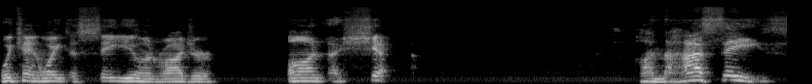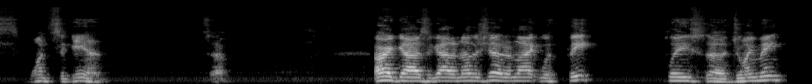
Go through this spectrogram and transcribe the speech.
We can't wait to see you and Roger on a ship on the high seas once again. So, all right, guys, I got another show tonight with Pete. Please uh, join me.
